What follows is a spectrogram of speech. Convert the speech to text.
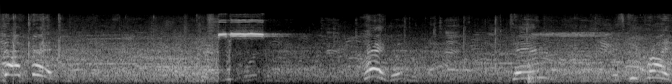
Stop it. Hey. Ten. Let's keep right.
